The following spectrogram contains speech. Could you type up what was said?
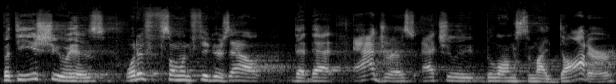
But the issue is, what if someone figures out that that address actually belongs to my daughter?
